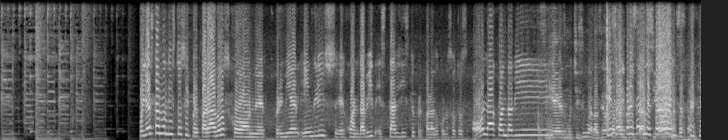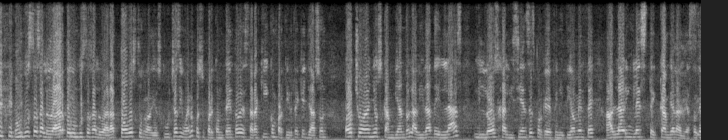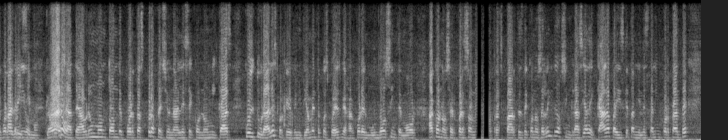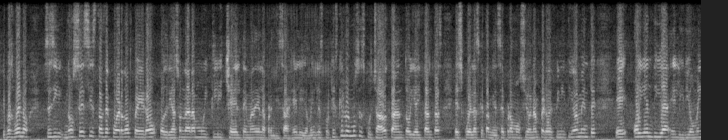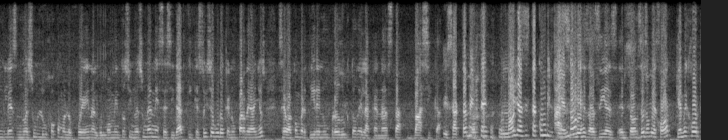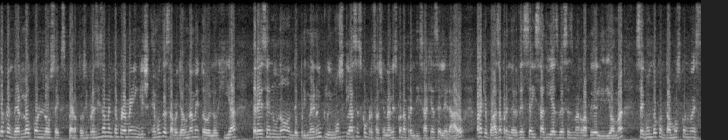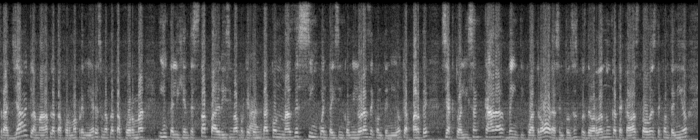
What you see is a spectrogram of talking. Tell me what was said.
Pues ya estamos listos y preparados con eh, Premier English. Eh, Juan David está listo y preparado con nosotros. Hola, Juan David. Así es, muchísimas gracias por la invitación. un gusto saludarte y un gusto saludar a todos tus radioescuchas. Y bueno, pues súper contento de estar aquí y compartirte que ya son ocho años cambiando la vida de las y los jaliscienses, porque definitivamente hablar inglés te cambia la vida. ¿Estás de acuerdo conmigo? Claro. O sea, te abre un montón de puertas profesionales, económicas culturales, porque definitivamente pues puedes viajar por el mundo sin temor a conocer personas otras partes, de conocer la idiosincrasia de cada país que también es tan importante. Y pues bueno, Ceci, no sé si estás de acuerdo, pero podría sonar a muy cliché el tema del aprendizaje del idioma inglés, porque es que lo hemos escuchado tanto y hay tantas escuelas que también se promocionan, pero definitivamente eh, hoy en día el idioma inglés no es un lujo como lo fue en algún momento, sino es una necesidad y que estoy seguro que en un par de años se va a convertir en un producto de la canasta básica. Exactamente. No, ya se está convirtiendo. Así es, así es. Entonces, lo pues, mejor. qué mejor que aprenderlo con los expertos. Y precisamente en Premier English hemos desarrollado una metodología 3 en 1 donde primero incluimos clases conversacionales con aprendizaje acelerado para que puedas aprender de 6 a 10 veces más rápido el idioma. Segundo, contamos con nuestra ya aclamada plataforma Premier. Es una plataforma inteligente, está padrísima porque cuenta con más de 55 mil horas de contenido que aparte se actualizan cada 24 horas. Entonces, pues de verdad nunca te acabas todo este contenido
